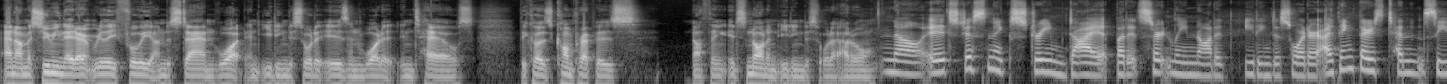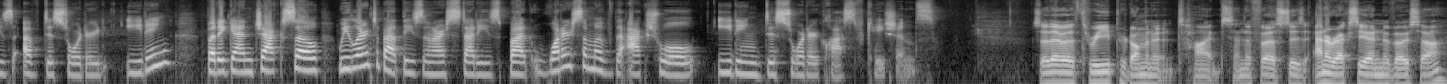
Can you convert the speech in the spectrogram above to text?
And I'm assuming they don't really fully understand what an eating disorder is and what it entails because comp prep is nothing. It's not an eating disorder at all. No, it's just an extreme diet, but it's certainly not an eating disorder. I think there's tendencies of disordered eating. But again, Jack, so we learned about these in our studies, but what are some of the actual eating disorder classifications? So there are three predominant types, and the first is anorexia nervosa,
